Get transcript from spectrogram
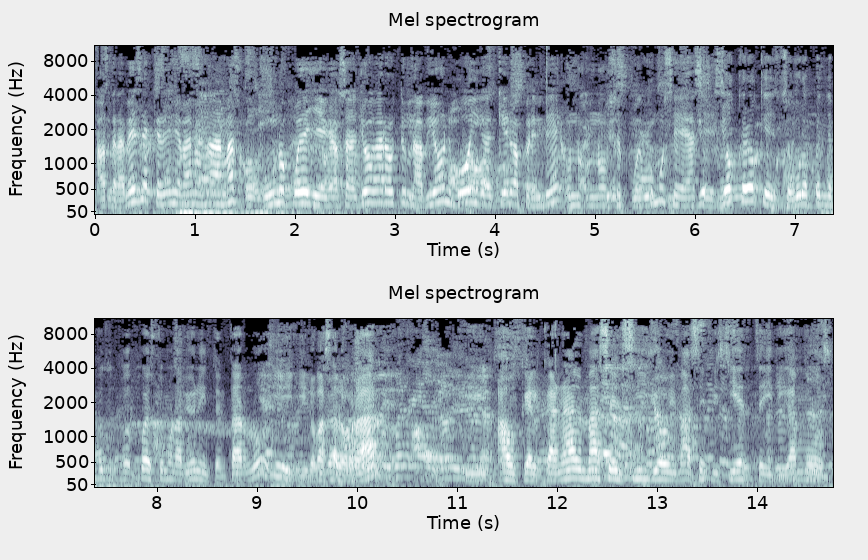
a través de Academia Vanos nada más, o uno puede llegar, o sea, yo agarro un avión, voy, quiero aprender, o no, no se puede, ¿cómo se hace eso? Yo creo que seguro puede- puedes tomar un avión e intentarlo y, y lo vas a lograr. tell you aunque el canal más sencillo y más eficiente y digamos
